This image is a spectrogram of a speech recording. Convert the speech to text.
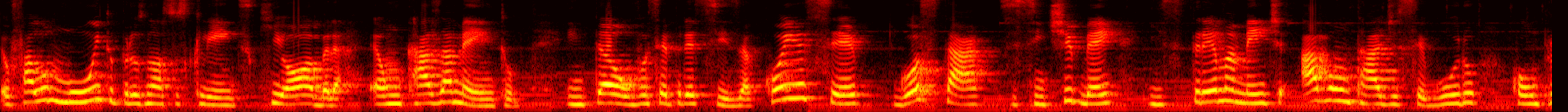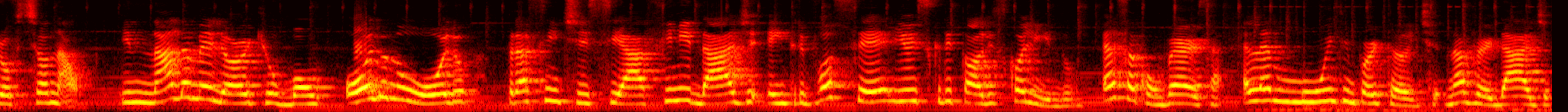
eu falo muito para os nossos clientes que obra é um casamento. Então você precisa conhecer, gostar, se sentir bem e extremamente à vontade e seguro com o profissional. E nada melhor que o bom olho no olho para sentir se há afinidade entre você e o escritório escolhido. Essa conversa ela é muito importante, na verdade,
